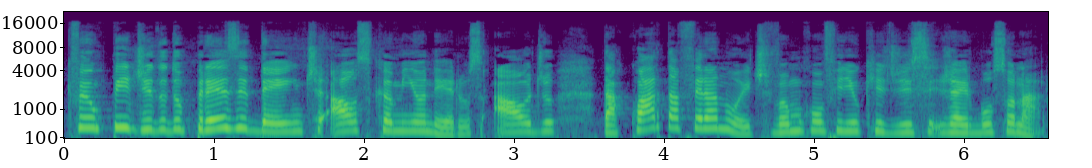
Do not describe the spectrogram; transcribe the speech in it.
que foi um pedido do presidente aos caminhoneiros. Áudio da quarta-feira à noite. Vamos conferir o que disse Jair Bolsonaro.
